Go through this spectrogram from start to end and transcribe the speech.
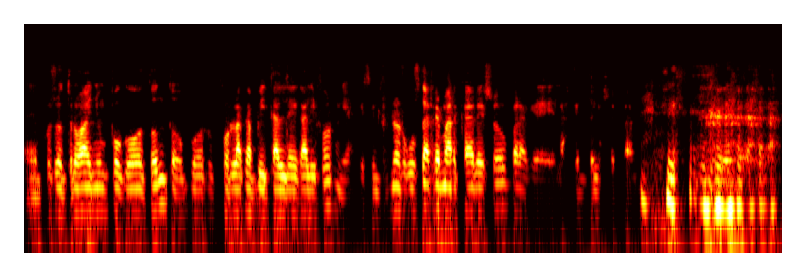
eh, pues otro año un poco tonto por, por la capital de California, que siempre nos gusta remarcar eso para que la gente lo sepa.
